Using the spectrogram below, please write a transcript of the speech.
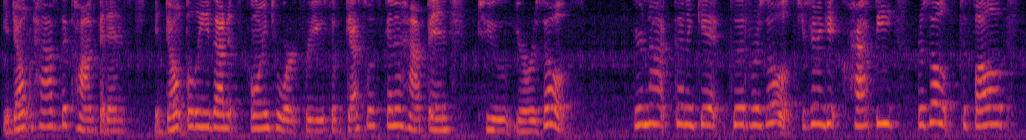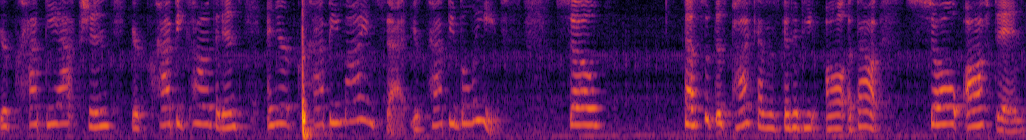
You don't have the confidence. You don't believe that it's going to work for you. So, guess what's going to happen to your results? you're not going to get good results. You're going to get crappy results to follow your crappy action, your crappy confidence, and your crappy mindset, your crappy beliefs. So, that's what this podcast is going to be all about. So often,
